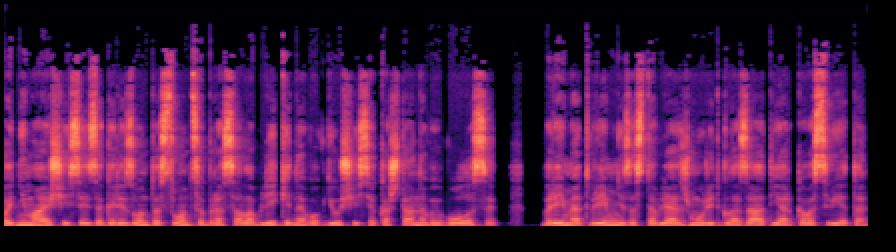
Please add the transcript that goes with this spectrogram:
Поднимающееся из-за горизонта солнце бросало блики на его вьющиеся каштановые волосы, время от времени заставляя жмурить глаза от яркого света.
